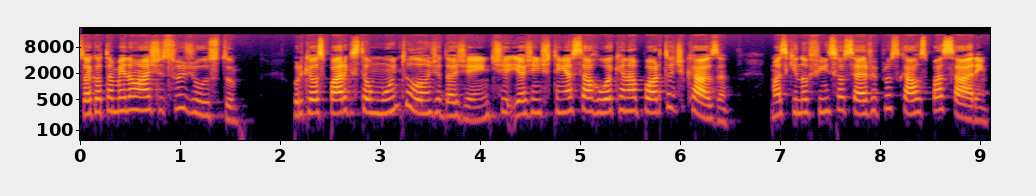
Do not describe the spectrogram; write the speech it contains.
Só que eu também não acho isso justo, porque os parques estão muito longe da gente e a gente tem essa rua que é na porta de casa mas que no fim só serve para os carros passarem.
